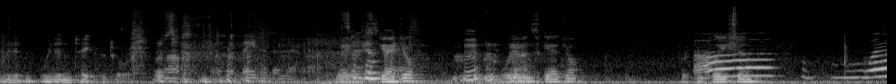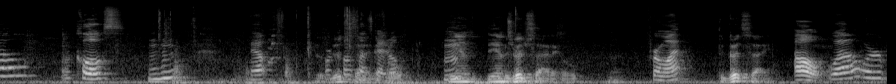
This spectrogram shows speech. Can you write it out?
We didn't, we didn't take the tour. Well, Made it in there. We So on schedule? Hmm? We on schedule for completion? Uh, Well, we're close. Mm-hmm. Yep, The we're good close side, on I schedule. hope. The Hmm? an- the The answer good is- side, I hope. For what? The good side. Oh, well, we're,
